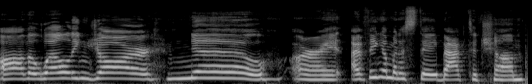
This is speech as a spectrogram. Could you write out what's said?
Oh, the welding jar. No. All right. I think I'm going to stay back to chump.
